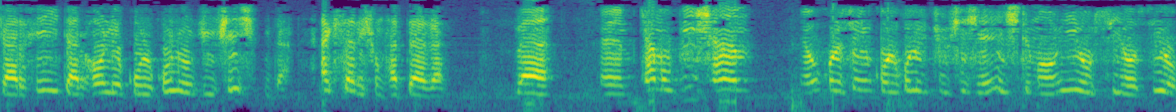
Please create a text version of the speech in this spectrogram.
شرقی در حال قلقل و جوشش بودن اکثرشون حداقل. و کم و بیش هم خلاصه این غلغل و جوشش اجتماعی و سیاسی و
